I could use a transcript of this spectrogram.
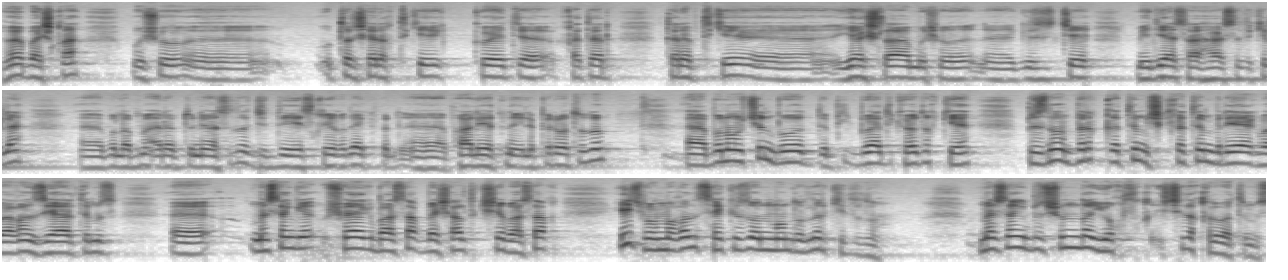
Ve başka bu şu e, Utar Şerik'teki Kuveyt Katar taraftaki e, yaşlar şu e, gizlice medya sahasındakiler e, bular Arap dünyasında ciddi eskiydek bir e, faaliyetine ilip oturdu. E, bunun için bu bu yerda gördük ki bizning bir qatim, ikki qatim bir yak bo'lgan ziyoratimiz e, shu yerga borsak 5-6 kishi borsak hech bo'lmaganda 8-10 ming dollar ketadi. Masalan biz shunda yo'qlik ichida qilyapmiz.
